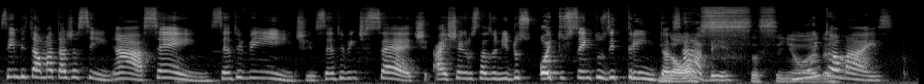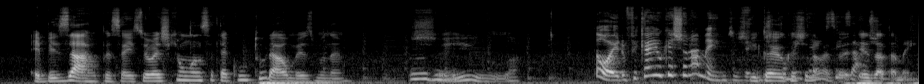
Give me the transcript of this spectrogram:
sempre tá uma taxa assim, ah, 100, 120, 127. Aí chega nos Estados Unidos, 830, sabe? Nossa senhora. Muito a mais. É bizarro pensar isso. Eu acho que é um lance até cultural mesmo, né? Uhum. Sei lá. Doido, fica aí o questionamento, gente. Fica aí o Comentem questionamento. que. Exatamente.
